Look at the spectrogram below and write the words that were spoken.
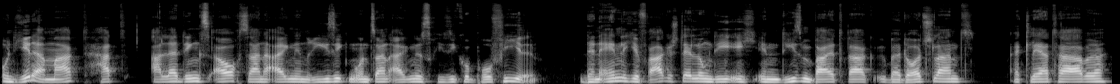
Und jeder Markt hat allerdings auch seine eigenen Risiken und sein eigenes Risikoprofil. Denn ähnliche Fragestellungen, die ich in diesem Beitrag über Deutschland erklärt habe,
